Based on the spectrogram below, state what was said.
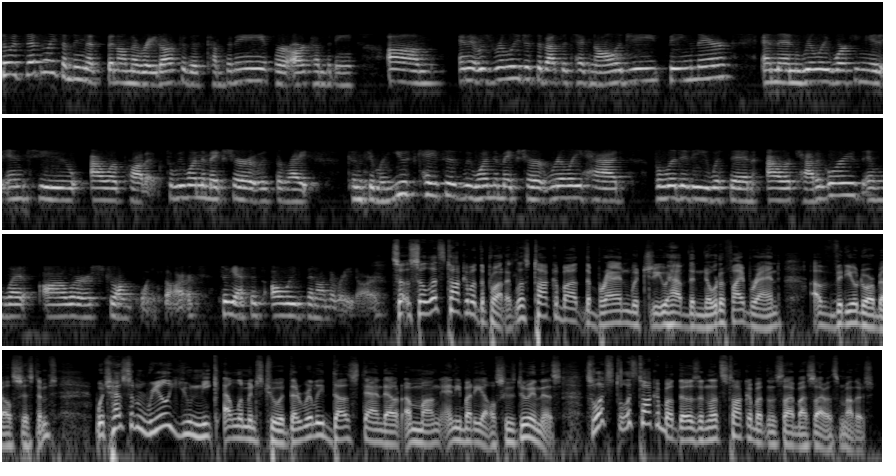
So it's definitely something that's been on the radar for this company, for our company, um, and it was really just about the technology being there, and then really working it into our product. So we wanted to make sure it was the right consumer use cases. We wanted to make sure it really had validity within our categories and what our strong points are. So yes, it's always been on the radar. So so let's talk about the product. Let's talk about the brand which you have the Notify brand of video doorbell systems, which has some real unique elements to it that really does stand out among anybody else who's doing this. So let's let's talk about those and let's talk about them side by side with some others.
